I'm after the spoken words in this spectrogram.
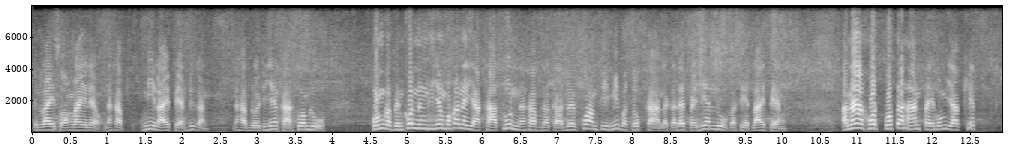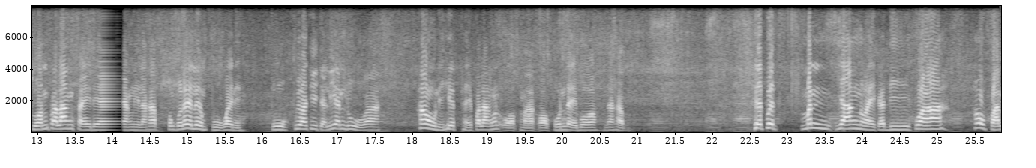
เป็นไรสองไรแล้วนะครับมีหลายแปลงคือกันนะครับโดยที่ยังขาดความรู้ผมก็เป็นคนหนึ่งที่ยังบ่ค่อยได้อยากขาดทุนนะครับแล้วก็ด้วยความที่มีประสบการณ์แล้วก็ได้ไปเรียนรู้เกษตรหลายแปลงอนาคตปลดทหารไปผมอยากเฮ็ดสวนฝรั่งใส่แดงนี่แหละครับผมก็เลยเริ่มปลูกไว้นี่ ปลูกเพื่อที่จะเรียนรู้ว่าเฮ้านี่เฮ็ดให้ฝรั่งมันออกหมากออกผลได้บ่นะครับเฮ็ดเพื่อมันยางหน่อยก็ดีกว่าเฮาฝัน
